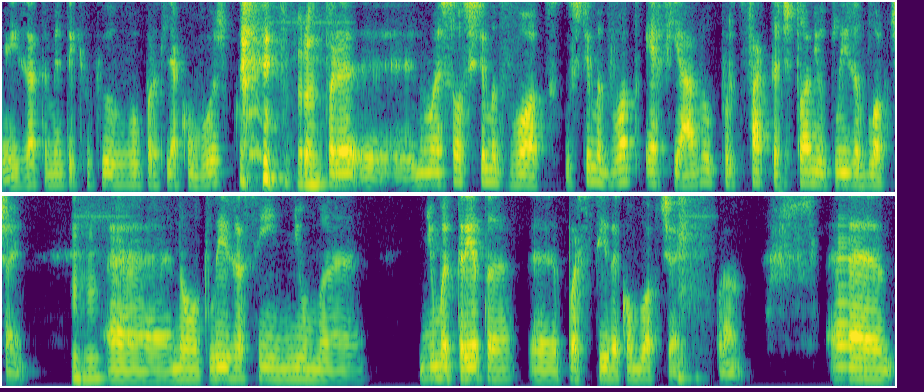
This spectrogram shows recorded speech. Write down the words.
é exatamente aquilo que eu vou partilhar convosco. Pronto. Para, uh, não é só o sistema de voto. O sistema de voto é fiável porque de facto a Estónia utiliza blockchain. Uhum. Uh, não utiliza assim nenhuma nenhuma treta uh, parecida com blockchain. Pronto. Uh,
